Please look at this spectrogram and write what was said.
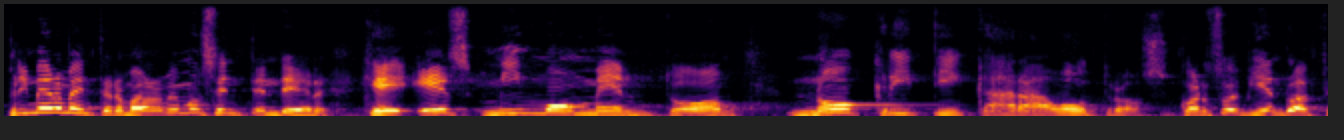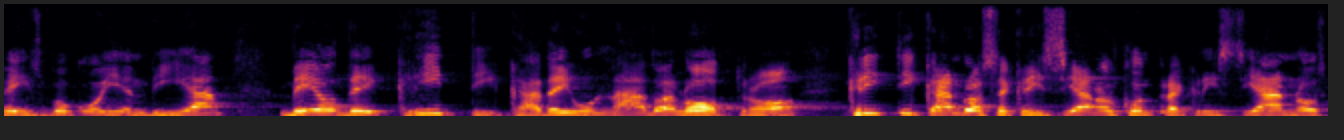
Primeramente, hermanos, debemos entender que es mi momento no criticar a otros. Cuando estoy viendo a Facebook hoy en día, veo de crítica de un lado al otro, criticando a cristianos contra cristianos.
